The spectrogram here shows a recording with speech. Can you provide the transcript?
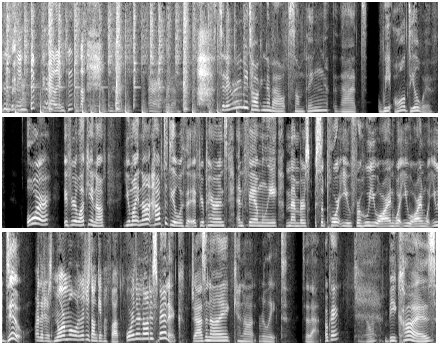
together. I'm done. All right, we're done. Today we're going to be talking about something that we all deal with. Or if you're lucky enough, you might not have to deal with it if your parents and family members support you for who you are and what you are and what you do. Or they're just normal, or they just don't give a fuck. Or they're not Hispanic. Jazz and I cannot relate to that, okay? Because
